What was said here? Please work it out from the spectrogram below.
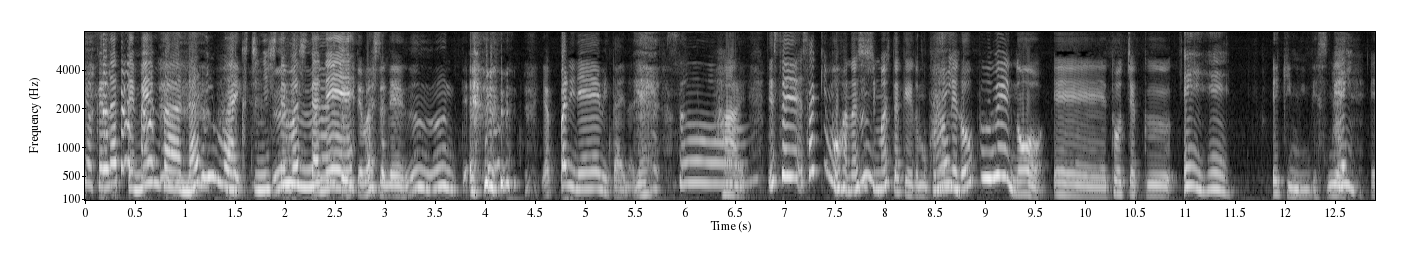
のかなってメンバー何人もはい口にしてましたうんうんって言っね。てましたね。うんうんって。やっぱりねみたいなね。そう。はい。でせさっきもお話ししましたけれども、このね、はいロープウェイの、えー到着ええええ駅にですね、はい。え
